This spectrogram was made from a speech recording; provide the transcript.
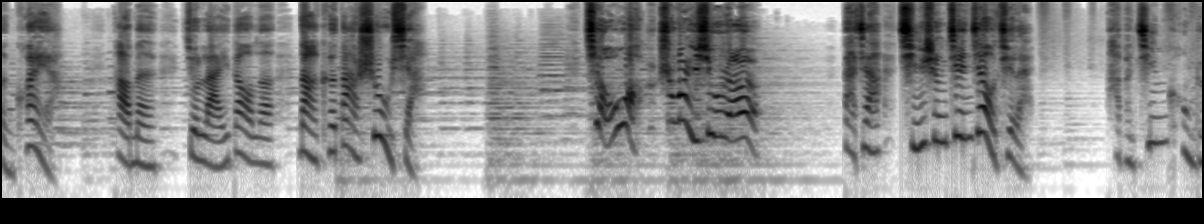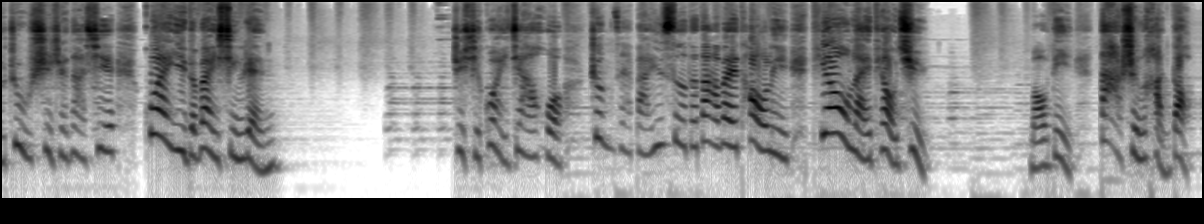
很快呀，他们就来到了那棵大树下。瞧啊，是外星人！大家齐声尖叫起来，他们惊恐的注视着那些怪异的外星人。这些怪家伙正在白色的大外套里跳来跳去。毛弟大声喊道：“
